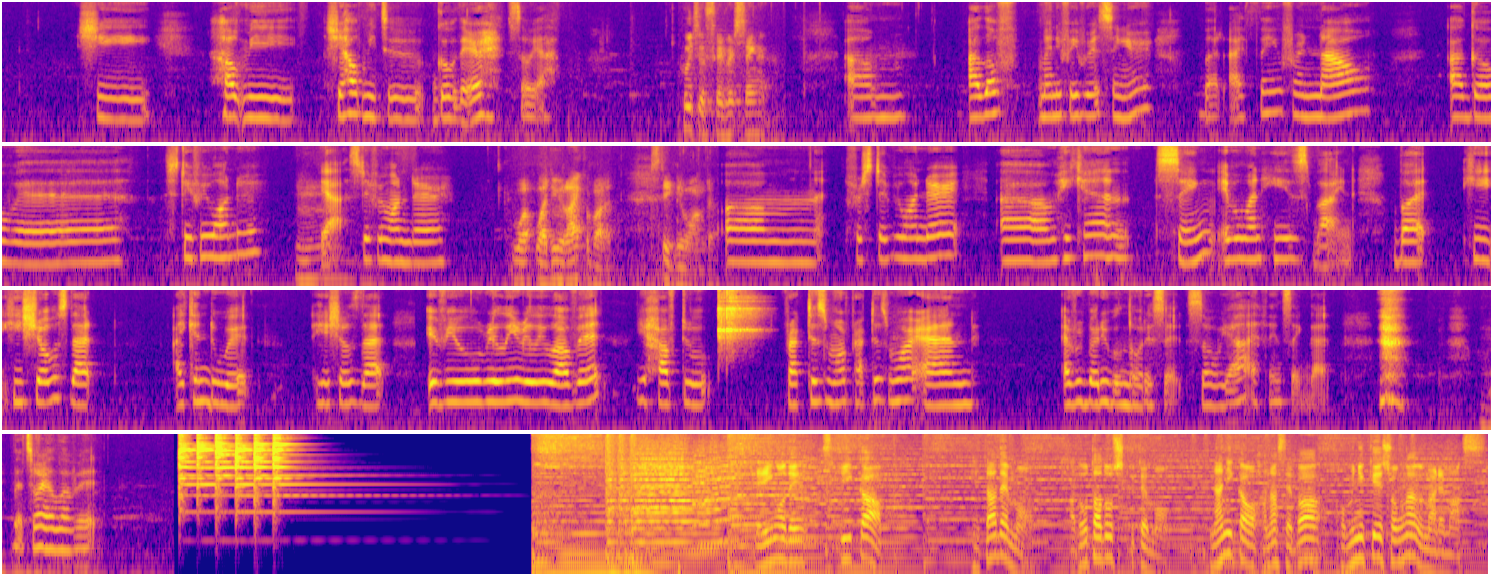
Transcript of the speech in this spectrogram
she helped me she helped me to go there. So yeah. Who's your favorite singer? um, I love many favorite singer, but I think for now I'll go with Stevie Wonder. Mm. Yeah, Stevie Wonder. What What do you like about Stevie Wonder? Um, for Stevie Wonder, um, he can sing even when he's blind, but he he shows that I can do it. He shows that if you really really love it, you have to practice more, practice more, and everybody will notice it. So yeah, I think it's like that. That's why I love it. 英語でスピーカー下手でもたどたどしくても何かを話せばコミュニケーションが生まれます。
